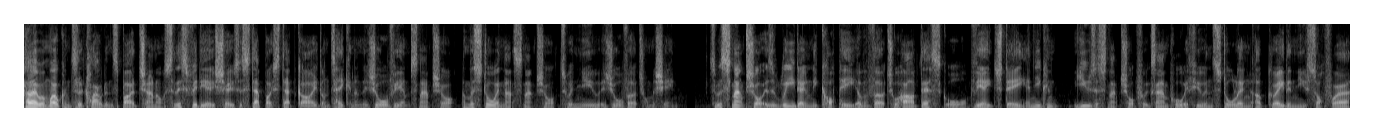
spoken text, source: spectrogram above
Hello and welcome to the Cloud Inspired channel. So this video shows a step-by-step -step guide on taking an Azure VM snapshot and restoring that snapshot to a new Azure virtual machine. So a snapshot is a read-only copy of a virtual hard disk or VHD and you can use a snapshot, for example, if you're installing, upgrading new software,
